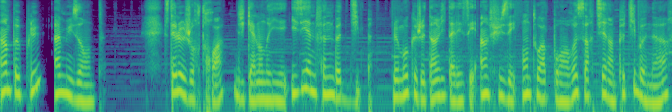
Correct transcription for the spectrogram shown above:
un peu plus amusante? C'était le jour 3 du calendrier Easy and Fun But Deep. Le mot que je t'invite à laisser infuser en toi pour en ressortir un petit bonheur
